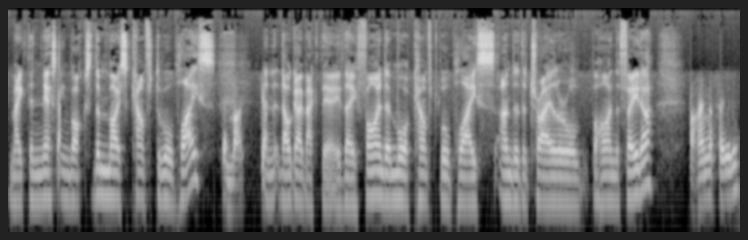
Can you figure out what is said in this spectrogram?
make the nesting box the most comfortable place, The most. Yep. and they'll go back there. If they find a more comfortable place under the trailer or behind the feeder, Behind the feeders,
